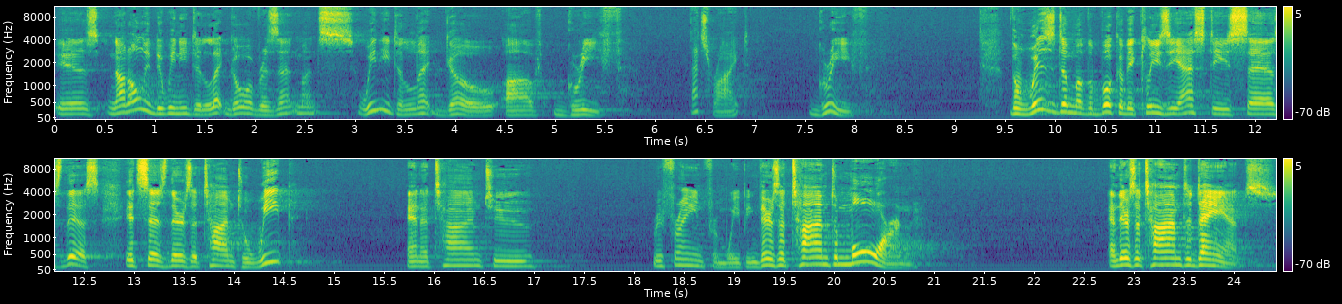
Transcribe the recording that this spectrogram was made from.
is not only do we need to let go of resentments, we need to let go of grief. That's right, grief. The wisdom of the book of Ecclesiastes says this it says there's a time to weep and a time to refrain from weeping. There's a time to mourn, and there's a time to dance.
